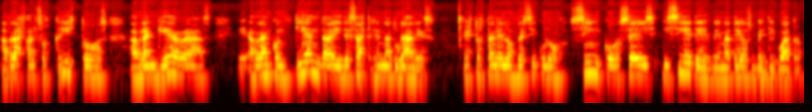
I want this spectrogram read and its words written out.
habrá falsos cristos, habrán guerras, eh, habrán contienda y desastres naturales. Esto están en los versículos 5, 6 y 7 de Mateo 24.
